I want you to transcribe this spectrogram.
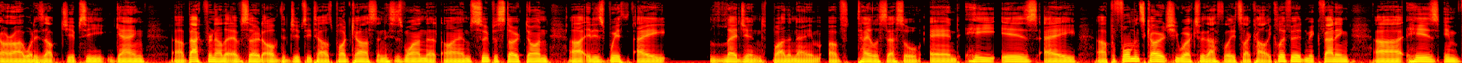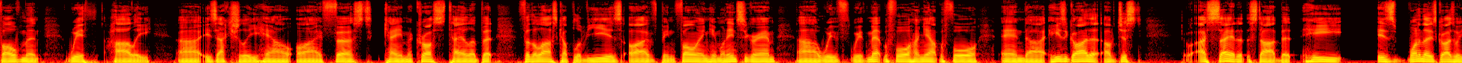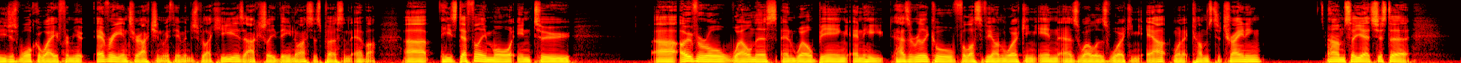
All right, what is up, Gypsy Gang? Uh, back for another episode of the Gypsy Tales podcast, and this is one that I am super stoked on. Uh, it is with a legend by the name of Taylor Cecil, and he is a uh, performance coach. He works with athletes like Harley Clifford, Mick Fanning. Uh, his involvement with Harley uh, is actually how I first came across Taylor, but for the last couple of years, I've been following him on Instagram. Uh, we've we've met before, hung out before, and uh, he's a guy that I've just I say it at the start, but he is one of those guys where you just walk away from your every interaction with him and just be like, he is actually the nicest person ever. Uh, he's definitely more into uh, overall wellness and well-being, and he has a really cool philosophy on working in as well as working out when it comes to training. Um, so yeah, it's just a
